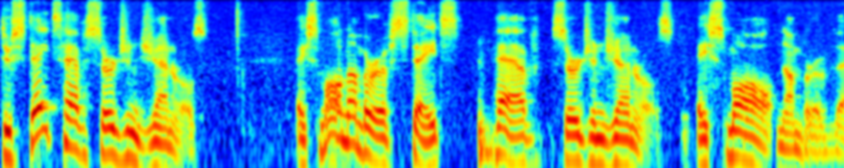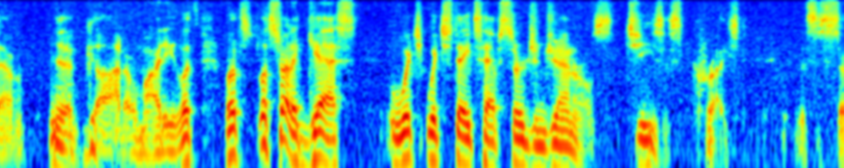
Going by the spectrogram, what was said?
Do states have surgeon generals? A small number of states have surgeon generals. A small number of them. Oh, God Almighty! Let's let's let's try to guess which which states have surgeon generals. Jesus Christ! This is so.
